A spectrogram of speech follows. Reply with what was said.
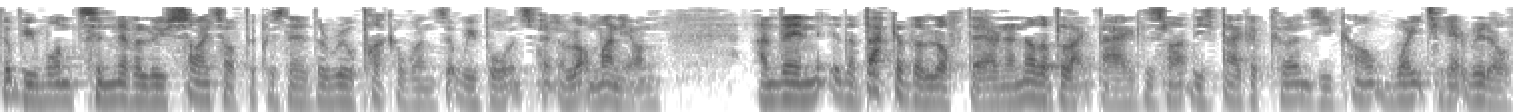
that we want to never lose sight of because they're the real pucker ones that we bought and spent a lot of money on. And then at the back of the loft there, in another black bag, there's like these bag of curtains you can't wait to get rid of.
